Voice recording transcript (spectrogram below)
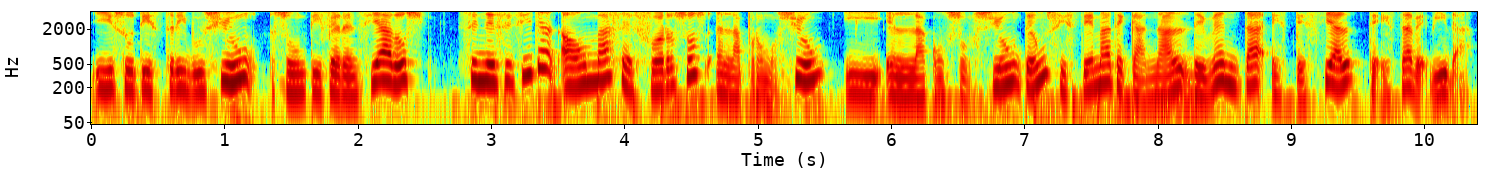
y su distribución son diferenciados, se necesitan aún más esfuerzos en la promoción y en la construcción de un sistema de canal de venta especial de esta bebida.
